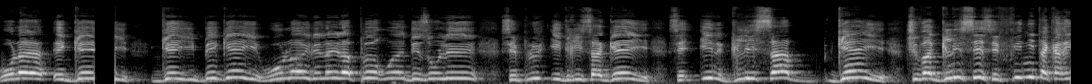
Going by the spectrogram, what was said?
Oh là, et gay. Gay, il bégaye. Oh il est là, il a peur. Ouais, désolé. C'est plus Idrissa Gay. C'est Il Glissa Gay. Tu vas glisser, c'est fini ta carrière.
